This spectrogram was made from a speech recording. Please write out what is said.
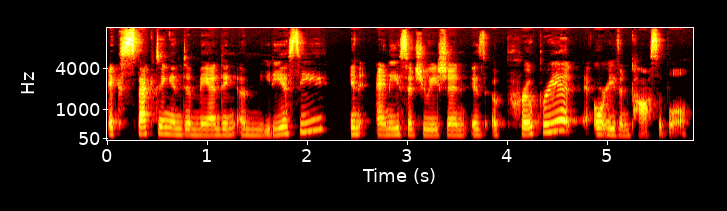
expecting and demanding immediacy in any situation is appropriate or even possible.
